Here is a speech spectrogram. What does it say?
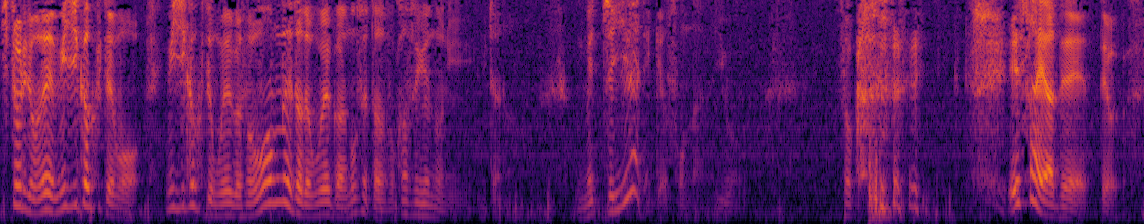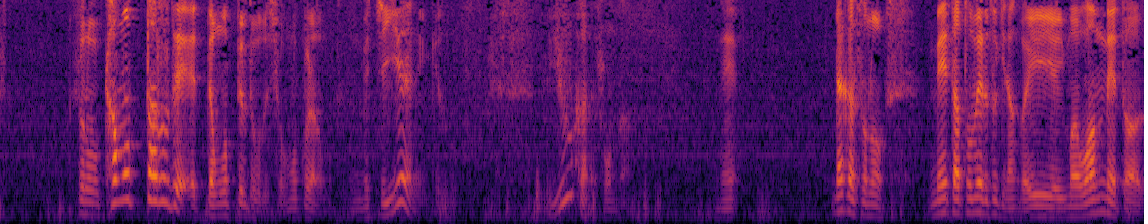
一人でもね、短くても、短くてもええから、そのワンメーターでもええから乗せたらその稼げんのに、みたいな。めっちゃ嫌やねんけど、そんなん言う。そうか。餌やで、って。その、かもったるでって思ってるってことでしょ、僕らのこと。めっちゃ嫌やねんけど。言うかね、そんなん。ね。だからその、メーター止めるときなんか、いやいや、今ワンメーター、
